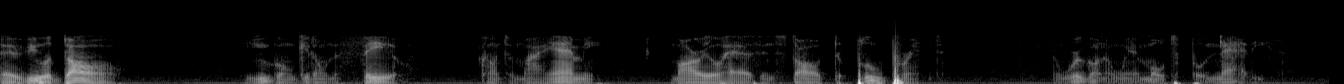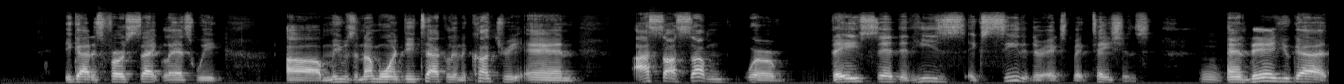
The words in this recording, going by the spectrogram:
That if you a dog, you to get on the field. Come to Miami. Mario has installed the blueprint. And we're to win multiple natties. He got his first sack last week. Um, he was the number one D tackle in the country, and I saw something where they said that he's exceeded their expectations. Mm. And then you got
